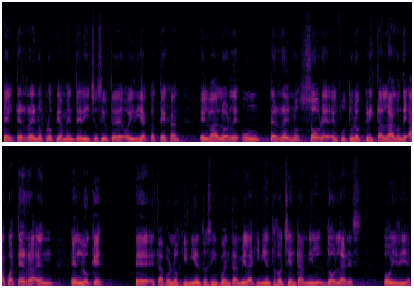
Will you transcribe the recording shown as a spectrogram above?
El terreno propiamente dicho. Si ustedes hoy día cotejan el valor de un terreno sobre el futuro Crystal Lagoon de Aquaterra en, en Luque eh, está por los 550 mil a 580 mil dólares hoy día.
